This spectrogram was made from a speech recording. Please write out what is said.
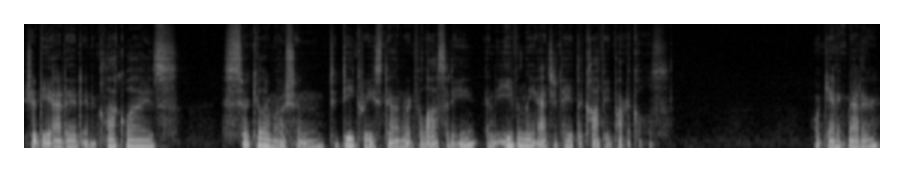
should be added in a clockwise, circular motion to decrease downward velocity and evenly agitate the coffee particles. Organic matter,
